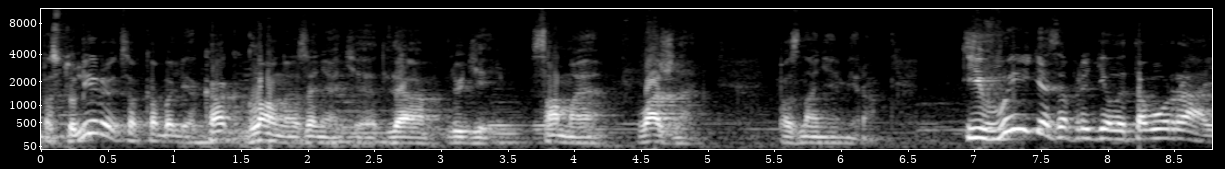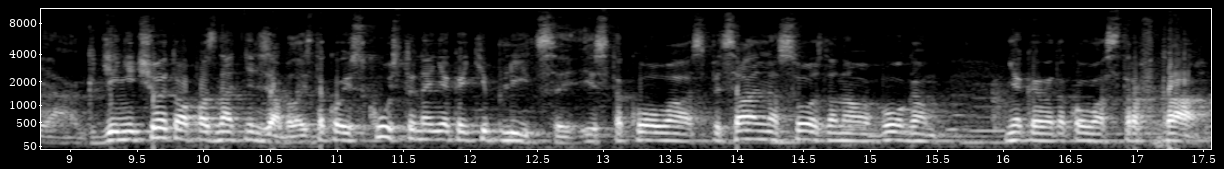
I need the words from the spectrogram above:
постулируется в Кабале как главное занятие для людей, самое важное познание мира. И выйдя за пределы того рая, где ничего этого познать нельзя было, из такой искусственной некой теплицы, из такого специально созданного Богом некого такого островка,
